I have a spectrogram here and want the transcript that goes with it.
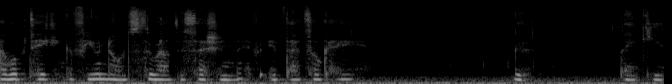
I will be taking a few notes throughout the session if, if that's okay. Good. Thank you.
